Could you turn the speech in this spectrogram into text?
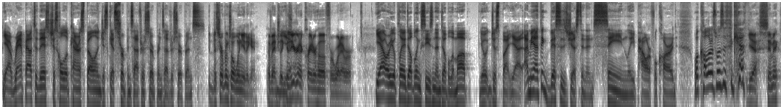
yeah. Ramp out to this. Just hold up counter spell and just get serpents after serpents after serpents. the serpents will win you the game eventually because Yeah. you're going to Craterhoof or whatever. Yeah, or you'll play a doubling season and double them up. You'll just, but yeah. I mean, I think this is just an insanely powerful card. What colors was it again? Yeah, Simic.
